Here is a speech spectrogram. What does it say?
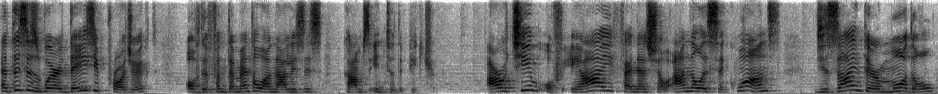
and this is where DAISY project of the fundamental analysis comes into the picture. Our team of AI, financial analysts and quants designed their model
